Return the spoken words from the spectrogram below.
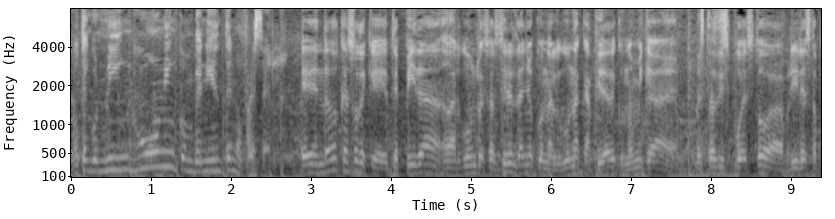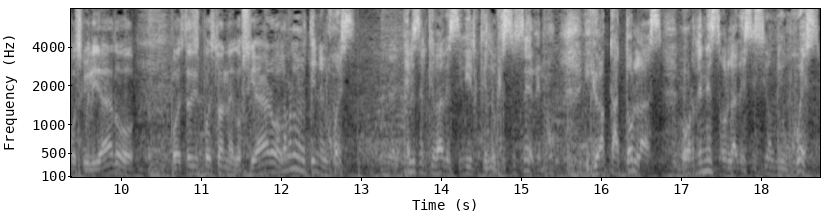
no tengo ningún inconveniente en ofrecerla. En dado caso de que te pida algún resarcir el daño con alguna cantidad económica, ¿estás dispuesto a abrir esta posibilidad o, estás dispuesto a negociar? O... La palabra lo tiene el juez. Él es el que va a decidir qué es lo que sucede, ¿no? Y yo acato las órdenes o la decisión de un juez.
